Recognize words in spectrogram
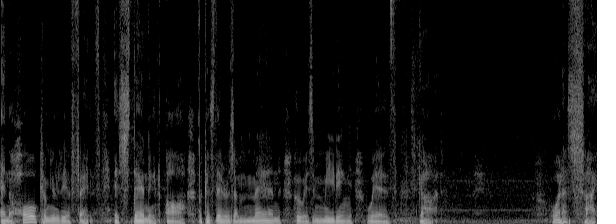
And the whole community of faith is standing in awe because there is a man who is meeting with God. What a sight.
